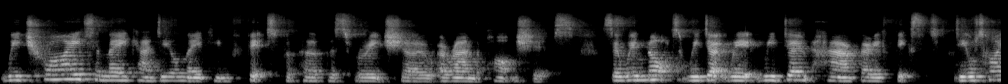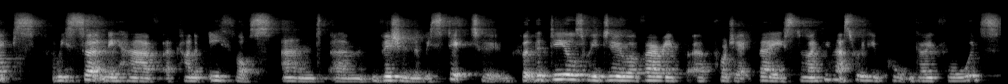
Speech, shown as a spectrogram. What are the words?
we try to make our deal making fit for purpose for each show around the partnerships so we're not, we don't, we, we don't have very fixed deal types. We certainly have a kind of ethos and um, vision that we stick to, but the deals we do are very uh, project based, and I think that's really important going forwards.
